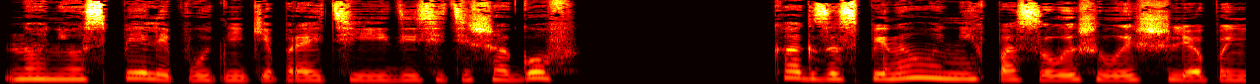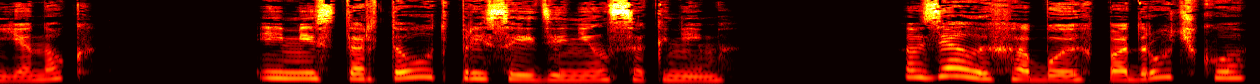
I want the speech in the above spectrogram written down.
Но не успели путники пройти и десяти шагов, как за спиной у них послышалось шлепанье ног, и мистер Тоут присоединился к ним. Взял их обоих под ручку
